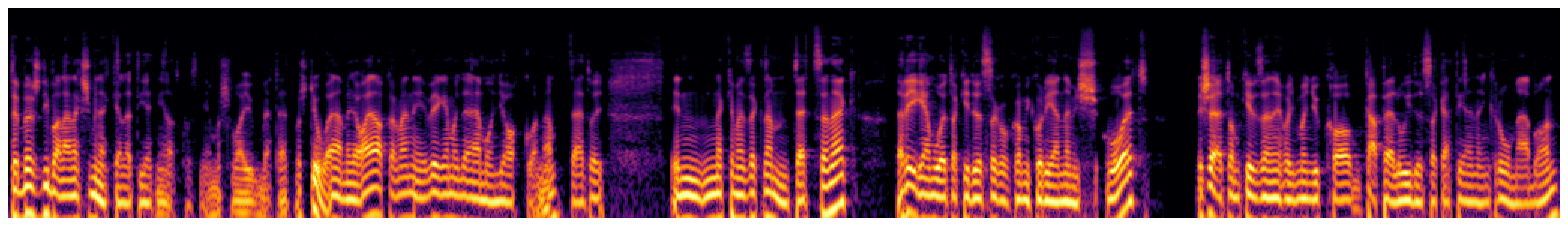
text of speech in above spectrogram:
de most Dibalának is minek kellett ilyet nyilatkoznia, most valljuk be. Tehát most jó, elmegy, ha el akar menni végén, majd elmondja akkor, nem? Tehát, hogy én, nekem ezek nem tetszenek. Régen voltak időszakok, amikor ilyen nem is volt, És el tudom képzelni, hogy mondjuk ha Capello időszakát élnénk Rómában,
